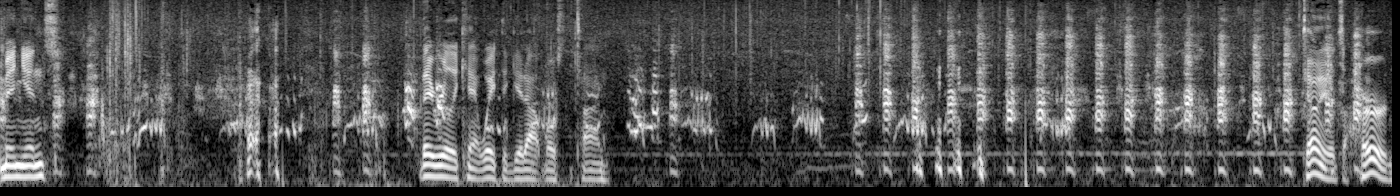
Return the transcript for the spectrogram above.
minions. they really can't wait to get out most of the time. telling you, it's a herd.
